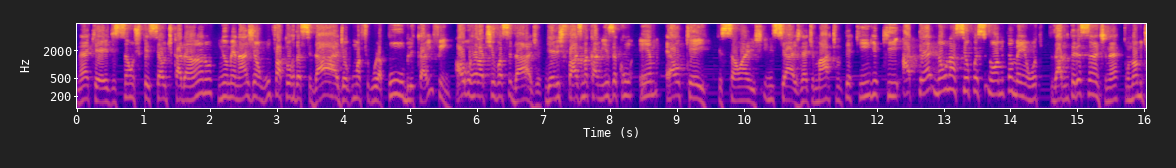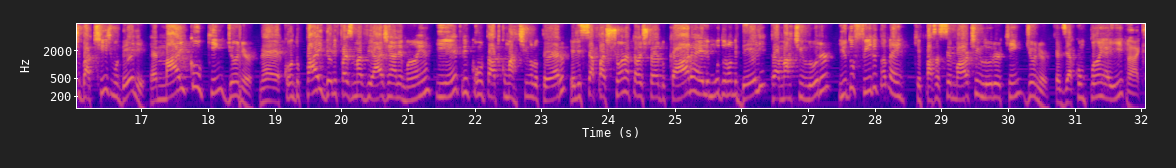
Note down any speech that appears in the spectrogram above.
né? Que é a edição especial de cada ano, em homenagem a algum fator da cidade, alguma figura pública, enfim, algo relativo à cidade. E eles fazem uma camisa com MLK, que são as iniciais, né? De Martin Luther King, que até não nasceu com esse nome também, é um outro dado interessante, né? O nome de batismo dele é Michael King Jr., né? Quando o pai dele faz uma viagem à Alemanha e entra em contato com Martinho Lutero, ele se apaixona pela história do cara, ele muda o nome dele para Martin Luther e do filho também, que passa a ser Martin Luther King Jr. Quer dizer, acompanha aí ah, que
